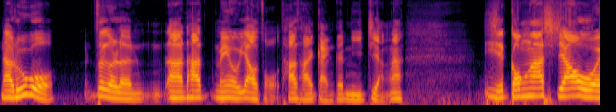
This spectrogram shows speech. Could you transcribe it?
那如果这个人啊他没有要走，他才敢跟你讲，那你是讲啥小话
